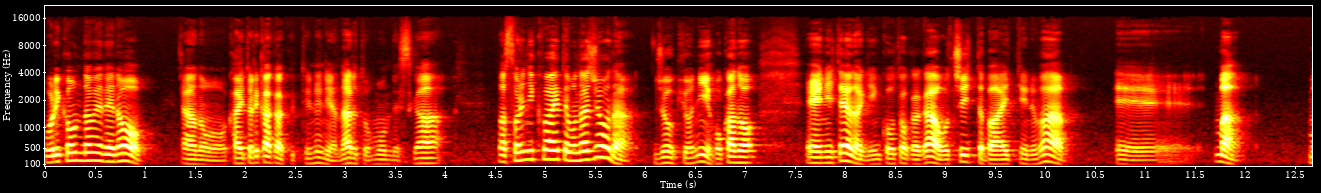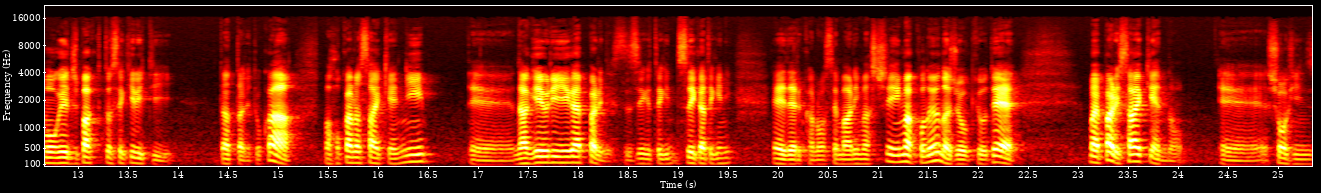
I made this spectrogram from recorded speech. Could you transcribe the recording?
織り込んだ上でのあの買取価格っていうのにはなると思うんですが、まあ、それに加えて同じような状況に他の、えー、似たような銀行とかが陥った場合っていうのは、えー、まあモーゲージバックトセキュリティだったりとか、まあ、他の債券に、えー、投げ売りがやっぱりです、ね、追加的に追加的に出る可能性もありますし今このような状況で、まあ、やっぱり債券の、えー、商品っ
